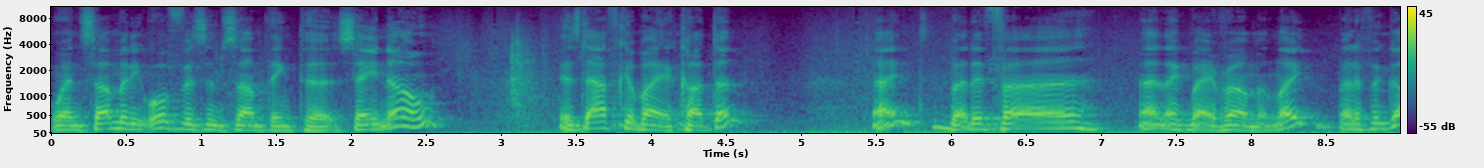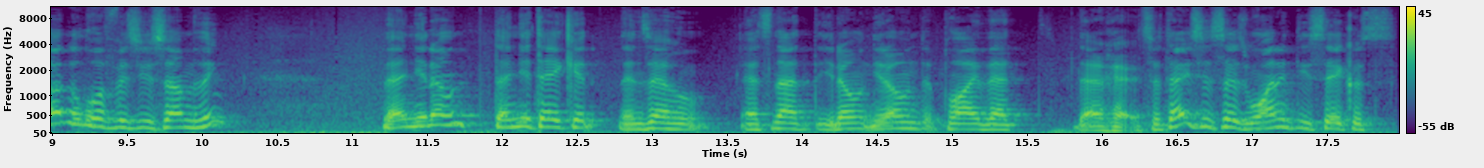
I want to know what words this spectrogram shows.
when somebody offers him something to say no is dafka by a katan, right? But if uh, not like by Avram and light, but if a gadol offers you something then you don't. Then you take it. Then zehu. That's not. You don't. You don't apply that derech eretz. So Taisa says, why didn't you say? Because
